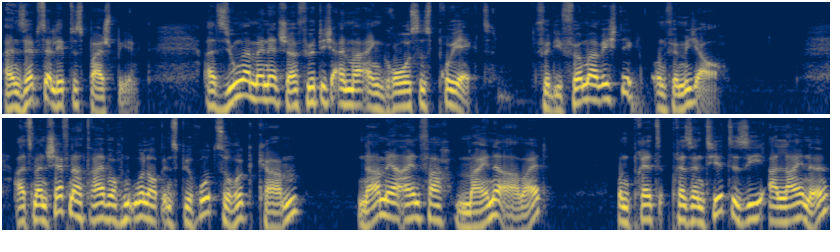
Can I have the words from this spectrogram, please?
Ein selbsterlebtes Beispiel. Als junger Manager führte ich einmal ein großes Projekt. Für die Firma wichtig und für mich auch. Als mein Chef nach drei Wochen Urlaub ins Büro zurückkam, nahm er einfach meine Arbeit und prä präsentierte sie alleine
